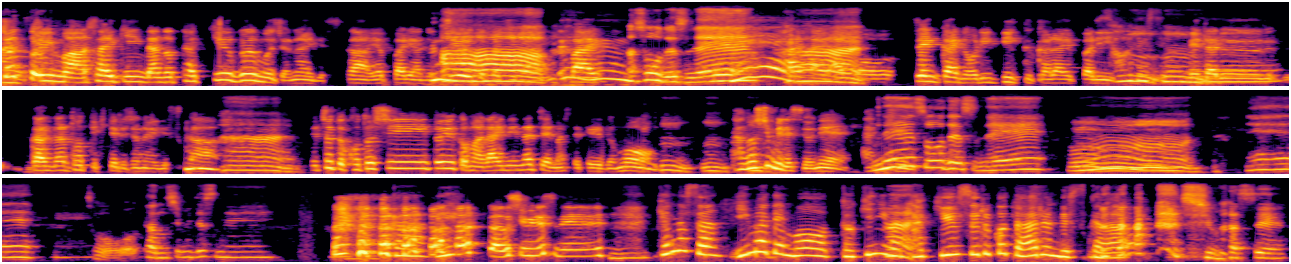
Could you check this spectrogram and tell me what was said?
ちょっと今、最近、あの、卓球ブームじゃないですか。やっぱり、あの、強い子たちがいっぱい。そうですね。はいはい。はいあの、前回のオリンピックからやっぱり。メダルガンガン取ってきてるじゃないですか。ちょっと今年というか、まあ来年になっちゃいましたけれども。楽しみですよね。ねそうですね。うん。ねそう、楽しみですね。楽しみですね。キャナさん、今でも時にははい卓球することあるんですか、しません。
